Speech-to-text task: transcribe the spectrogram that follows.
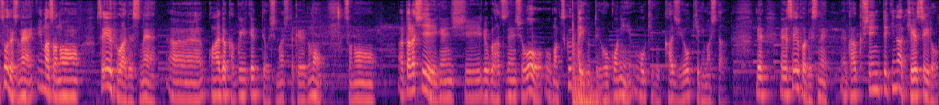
そうですね今その政府はですね、えー、この間閣議決定をしましたけれどもその新しい原子力発電所を、まあ、作っていくという方向に大きく舵を切りました。で政府はですね革新的な軽水炉、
